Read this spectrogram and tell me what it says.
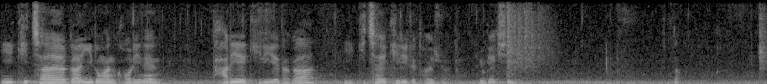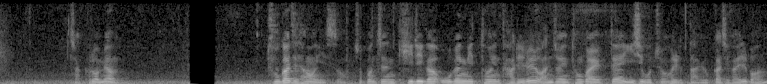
이 기차가 이동한 거리는 다리의 길이에다가 이 기차의 길이를 더해줘야 돼. 이게 핵심이에요. 자 그러면 두 가지 상황이 있어. 첫 번째는 길이가 500m인 다리를 완전히 통과할 때 25초가 걸렸다. 여기까지가 1번.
